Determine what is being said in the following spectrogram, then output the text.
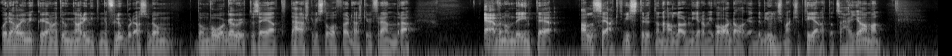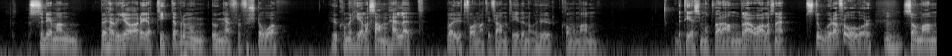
Och det har ju mycket att göra med att unga har ingenting att förlora så de, de vågar gå ut och säga att det här ska vi stå för, det här ska vi förändra. Även om det inte alls är aktivister utan det handlar mer om i vardagen. Det blir liksom accepterat att så här gör man. Så det man behöver göra är att titta på de unga för att förstå hur kommer hela samhället vara utformat i framtiden och hur kommer man bete sig mot varandra och alla såna här stora frågor som man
